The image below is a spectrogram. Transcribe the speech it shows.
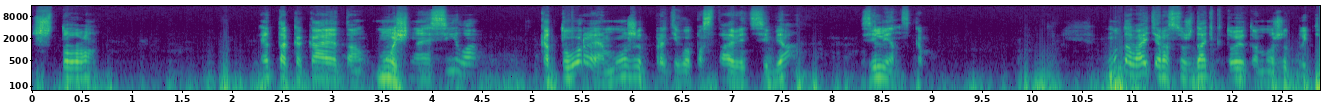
что это какая-то мощная сила, которая может противопоставить себя Зеленскому. Давайте рассуждать, кто это может быть.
